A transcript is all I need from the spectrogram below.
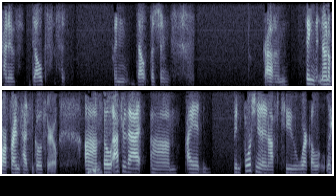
kind of dealt and dealt such an um, thing that none of our friends had to go through. Um, so after that, um, I had been fortunate enough to work a, with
